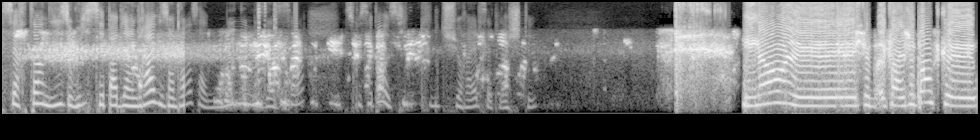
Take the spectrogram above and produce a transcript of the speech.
certains disent oui, c'est pas bien grave, ils ont tendance à ça. Est-ce que c'est pas aussi culturel cette lâcheté? Non, je, enfin, je pense que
